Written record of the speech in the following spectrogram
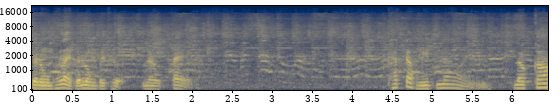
จะลงเท่าไหร่ก็ลงไปเถอะแล้วแต่พัดดอกนิดหน่อย แล้วก็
